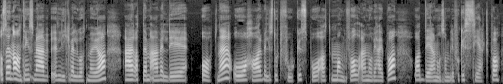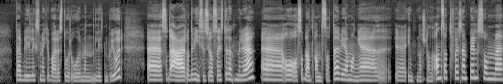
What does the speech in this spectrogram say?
Og så en annen ting som jeg liker veldig godt med Øya, er at de er veldig åpne og har veldig stort fokus på at mangfold er noe vi heier på, og at det er noe som blir fokusert på. Det blir liksom ikke bare store ord, men liten på jord. Eh, så det er, og det vises jo også i studentmiljøet, eh, og også blant ansatte. Vi har mange eh, internasjonale ansatte, eksempel, som, eh,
